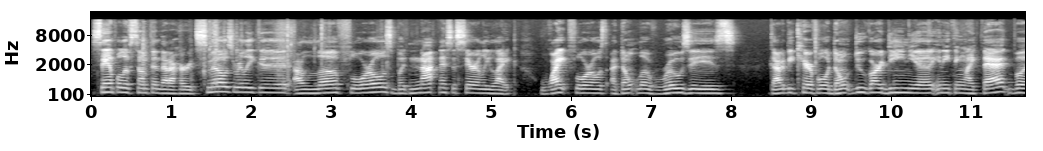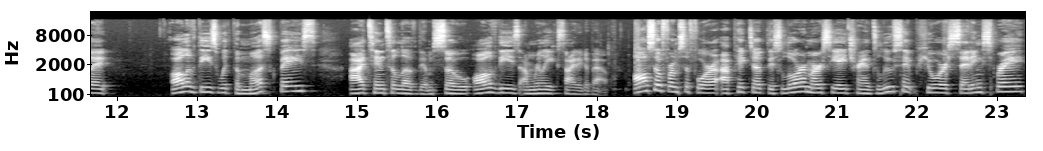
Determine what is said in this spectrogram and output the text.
sample of something that I heard smells really good. I love florals, but not necessarily like white florals. I don't love roses. Got to be careful. Don't do gardenia, anything like that. But all of these with the musk base, I tend to love them. So all of these I'm really excited about. Also from Sephora, I picked up this Laura Mercier Translucent Pure Setting Spray.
